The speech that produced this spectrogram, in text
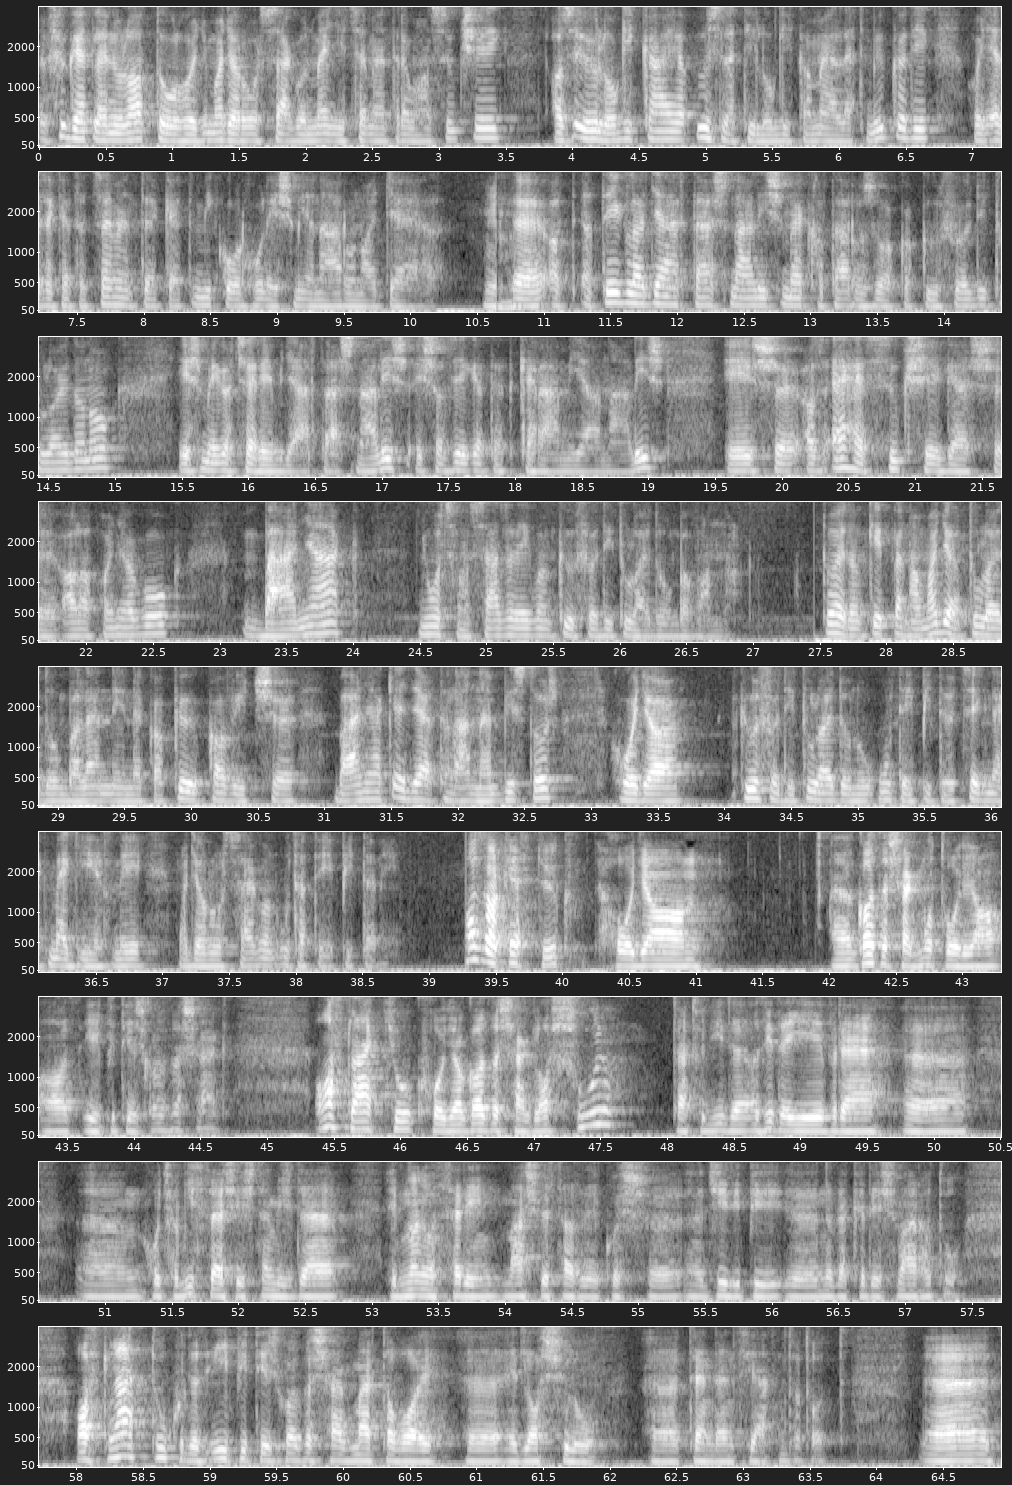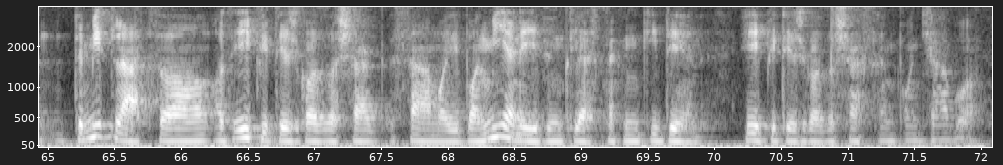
függetlenül attól, hogy Magyarországon mennyi cementre van szükség, az ő logikája üzleti logika mellett működik, hogy ezeket a cementeket mikor, hol és milyen áron adja el. Uh-huh. A, téglagyártásnál is meghatározóak a külföldi tulajdonok, és még a cserépgyártásnál is, és az égetett kerámiánál is, és az ehhez szükséges alapanyagok, bányák 80%-ban külföldi tulajdonban vannak. tulajdonképpen, ha magyar tulajdonban lennének a kő-kavics bányák, egyáltalán nem biztos, hogy a külföldi tulajdonú útépítő cégnek megérné Magyarországon utat építeni. Azzal kezdtük, hogy a gazdaság motorja az építésgazdaság. Azt látjuk, hogy a gazdaság lassul, tehát hogy ide, az idei évre, hogyha visszaesés nem is, de egy nagyon szerény másfél százalékos GDP növekedés várható. Azt láttuk, hogy az építésgazdaság már tavaly egy lassuló tendenciát mutatott. Te mit látsz az építésgazdaság számaiban? Milyen évünk lesz nekünk idén építésgazdaság szempontjából?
